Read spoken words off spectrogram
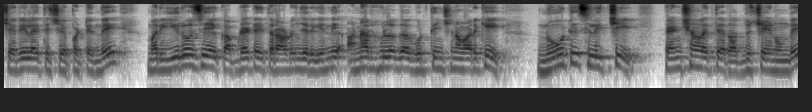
చర్యలు అయితే చేపట్టింది. మరి ఈరోజు ఈ యొక్క అప్డేట్ అయితే రావడం జరిగింది. అనర్హులుగా గుర్తించిన వారికి నోటీసులు ఇచ్చి పెన్షన్లు అయితే రద్దు చేయనుంది.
